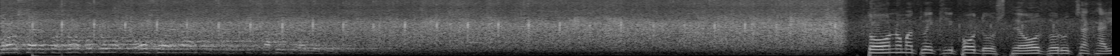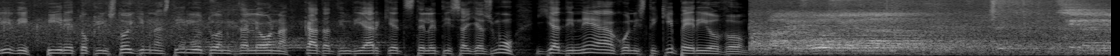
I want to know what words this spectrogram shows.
πρόσφερε στον τόπο του όσο ελάχιστη σε αυτή την περιοχή. Το όνομα του εκλειπώντος Θεόδωρου Τσαχαλίδη πήρε το κλειστό γυμναστήριο του Αμυγδαλεώνα κατά την διάρκεια της τελετής αγιασμού για τη νέα αγωνιστική περίοδο. Gracias.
